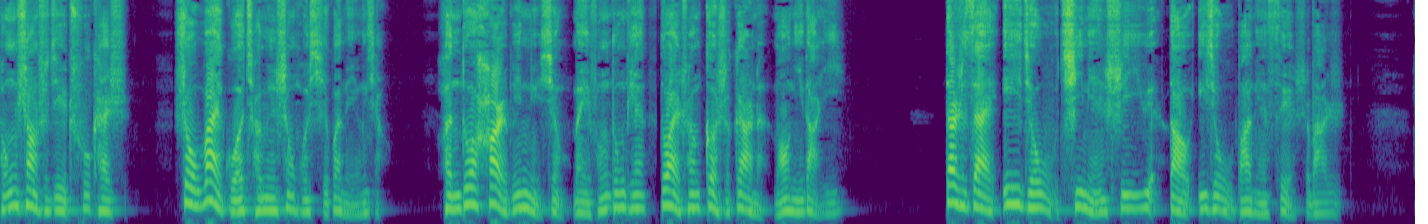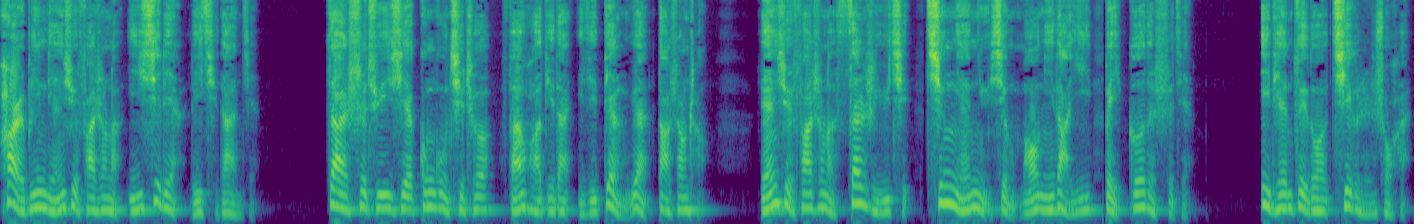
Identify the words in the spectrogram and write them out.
从上世纪初开始，受外国侨民生活习惯的影响，很多哈尔滨女性每逢冬天都爱穿各式各样的毛呢大衣。但是在1957年11月到1958年4月18日，哈尔滨连续发生了一系列离奇的案件，在市区一些公共汽车繁华地带以及电影院、大商场，连续发生了三十余起青年女性毛呢大衣被割的事件，一天最多七个人受害。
